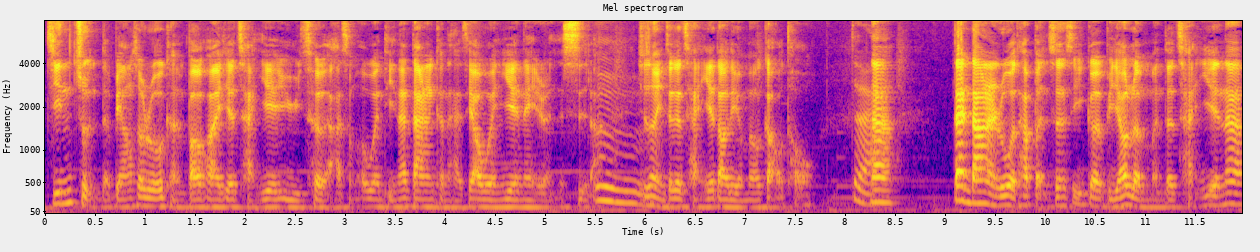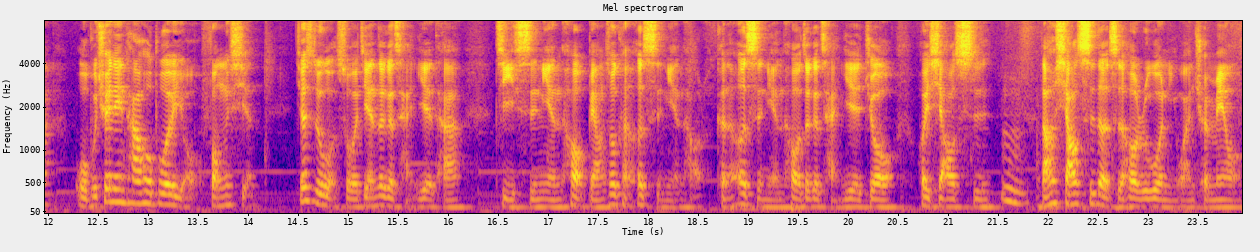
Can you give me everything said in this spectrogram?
精准的，比方说如果可能包括一些产业预测啊什么问题，那当然可能还是要问业内人士啦，嗯，就说你这个产业到底有没有搞头，对啊，那但当然如果它本身是一个比较冷门的产业，那我不确定它会不会有风险，就是如果说今天这个产业它。几十年后，比方说可能二十年好了，可能二十年后这个产业就会消失。嗯，然后消失的时候，如果你完全没有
